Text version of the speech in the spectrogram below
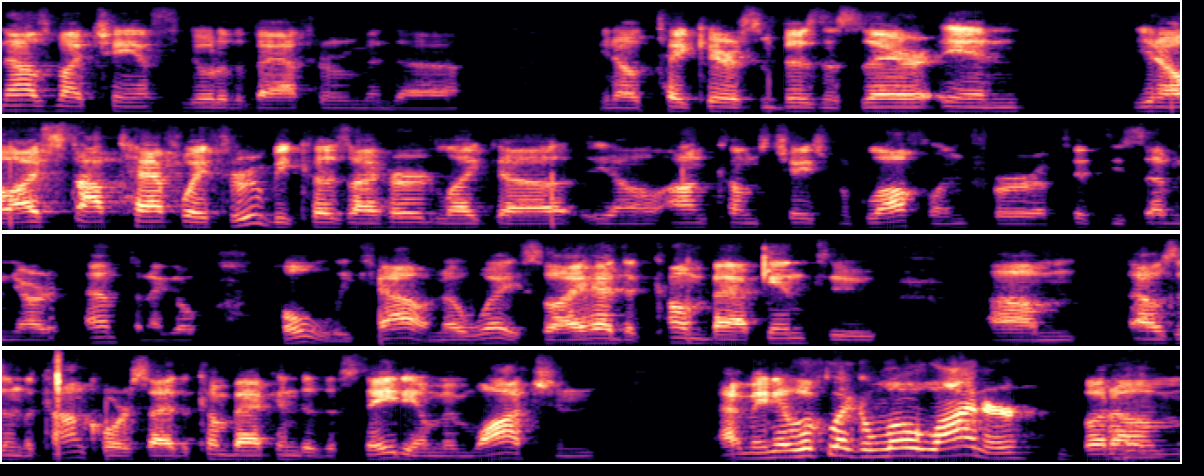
now's my chance to go to the bathroom and uh, you know take care of some business there. And you know, I stopped halfway through because I heard like uh, you know, on comes Chase McLaughlin for a 57 yard attempt, and I go, holy cow, no way! So I had to come back into. Um, I was in the concourse. I had to come back into the stadium and watch, and I mean, it looked like a low liner, but oh, um,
